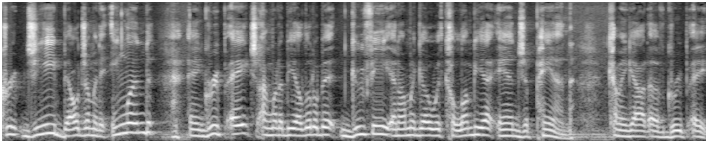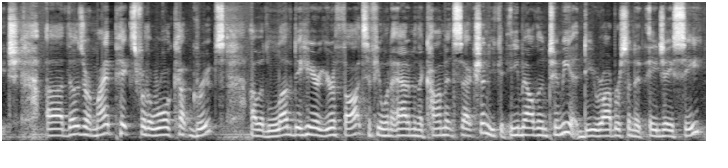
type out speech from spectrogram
Group G, Belgium and England. And Group H, I'm going to be a little bit goofy and I'm going to go with Colombia and Japan coming out of Group H. Uh, those are my picks for the World Cup groups. I would love to hear your thoughts. If you want to add them in the comments section, you can email them to me at droberson at AJC.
